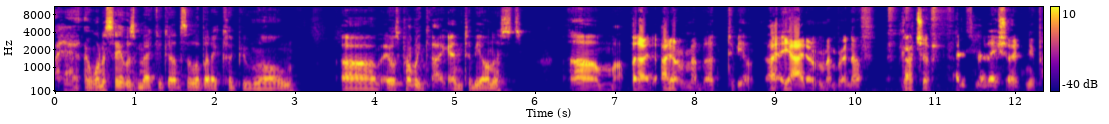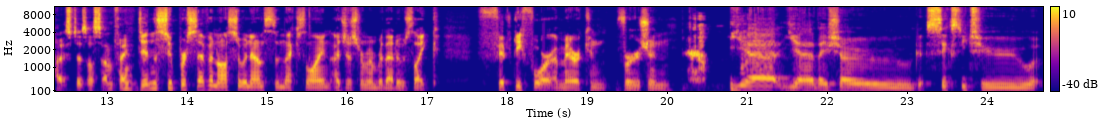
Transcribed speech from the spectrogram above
I, I want to say it was Mechagodzilla, but I could be wrong. Um, it was probably Gigan, to be honest. Um, but I, I don't remember to be honest. I, yeah, I don't remember enough. Gotcha. I just know they showed new posters or something. Didn't Super 7 also announce the next line? I just remember that it was like 54 American version. Yeah, yeah, they showed 62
